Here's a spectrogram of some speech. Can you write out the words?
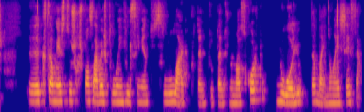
uh, que são estes os responsáveis pelo envelhecimento celular. Portanto, tanto no nosso corpo, no olho também, não é exceção.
